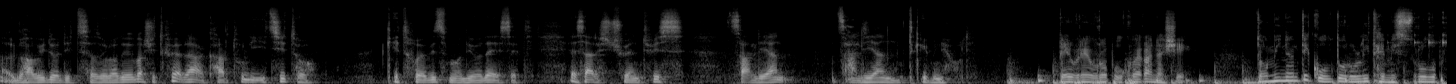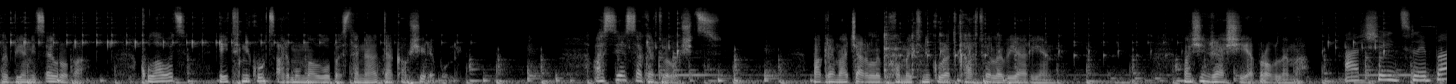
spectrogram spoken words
გავიდოდით საზოგადოებაში თქვენ რა ქართული იცითო? კითხვებიც მოდიოდა ესეთი. ეს არის ჩვენთვის ძალიან ძალიან ტკივნეული. ბევრ ევროპულ ქვეყანაში დომინანტი კულტურული თემის სრულუფლებიანი წევრობა კვლავაც ეთნიკურ წარმომავლობასთანაა დაკავშირებული. ასია საქართველოსშიც მაგრამ აჭარლები ხომ ეთნიკურად ქართველები არიან. მაშინ რაშია პრობლემა? არ შეიძლება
